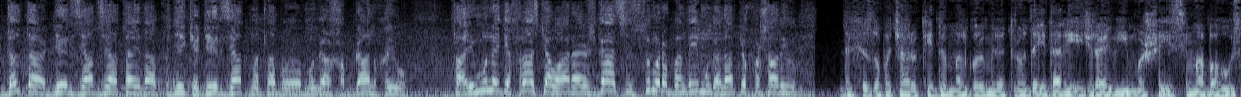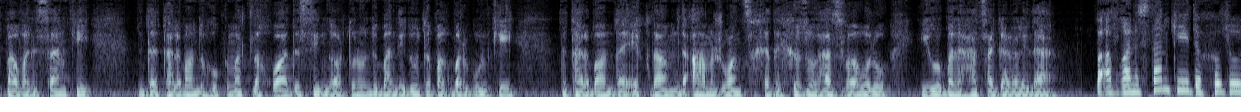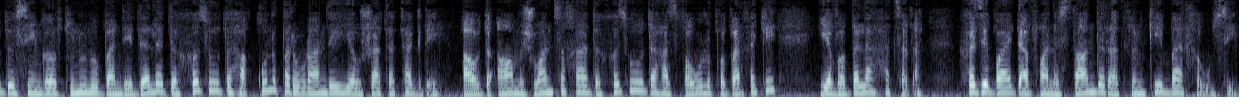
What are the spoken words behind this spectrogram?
دلته ډیر زیات زیاتې ده په دې کې ډیر زیات مطلب موږ خفګان خو تعلیمونه دي خلاص کې وارایشګاه چې څومره بندې موږ لا په خوشاله یو د خزو په چارو کې د ملګرو ملتونو د ادارې اجرایوي مشري سیما بهوس په افغانستان کې د طالبان د حکومت لخوا د سنگارتونو د بندیدو ته په خبرګون کې د طالبان د اقدام د عام ژوند څخه د خزو حذفولو یو بل هڅه ګڼلې ده په افغانستان کې د ښځو د سینګارتونونو بندیدل د ښځو د حقونو پر وړاندې یو شاته تګ دی او د عام ژوند څخه د ښځو د حذفولو په برخه کې یو بل هڅه ده ښځې باید د افغانستان د راتلونکي برخه اوسي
